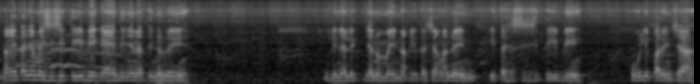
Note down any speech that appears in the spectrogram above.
Nakita niya may CCTV, kaya hindi niya na tinuloy eh binalik niya nung may nakita siyang ano eh, kita siya sa CCTV. Huli pa rin siya.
